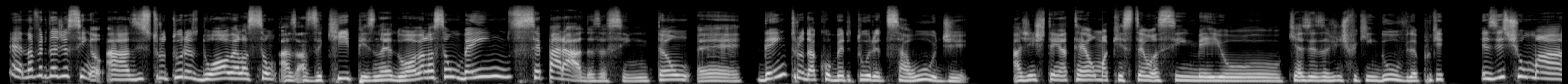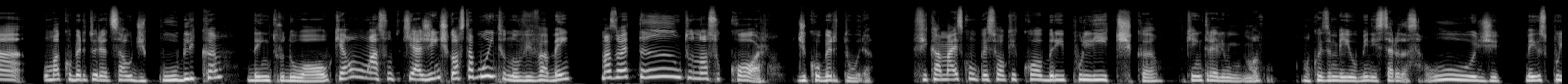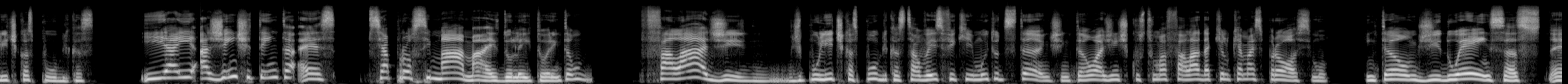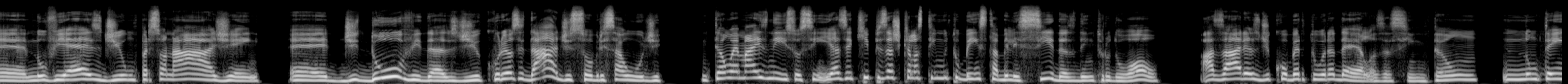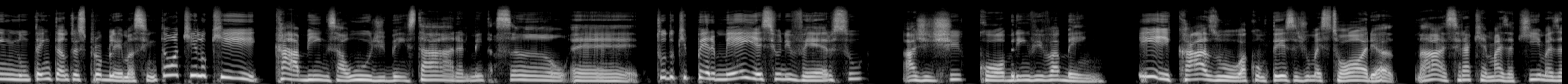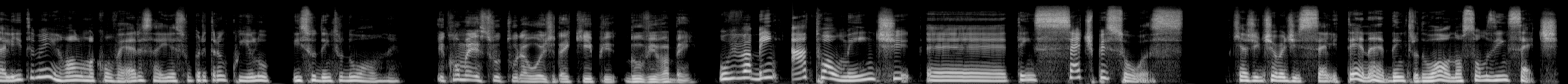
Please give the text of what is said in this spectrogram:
É, na verdade, assim, as estruturas do UOL, elas são. As, as equipes, né, do UOL, elas são bem separadas, assim. Então, é, dentro da cobertura de saúde, a gente tem até uma questão, assim, meio. que às vezes a gente fica em dúvida, porque existe uma, uma cobertura de saúde pública, dentro do UOL, que é um assunto que a gente gosta muito no Viva Bem, mas não é tanto o nosso core de cobertura. Fica mais com o pessoal que cobre política, que entra ali uma, uma coisa meio Ministério da Saúde, meio políticas públicas. E aí a gente tenta é, se aproximar mais do leitor. Então, falar de, de políticas públicas talvez fique muito distante. Então, a gente costuma falar daquilo que é mais próximo. Então, de doenças é, no viés de um personagem, é, de dúvidas, de curiosidades sobre saúde. Então é mais nisso, assim. E as equipes, acho que elas têm muito bem estabelecidas dentro do UOL as áreas de cobertura delas, assim. Então, não tem, não tem tanto esse problema, assim. Então, aquilo que cabe em saúde, bem-estar, alimentação, é, tudo que permeia esse universo, a gente cobre em Viva Bem. E caso aconteça de uma história, ah, será que é mais aqui, mais ali, também rola uma conversa e é super tranquilo isso dentro do UOL, né? E como é a estrutura hoje da equipe do Viva Bem? O Viva Bem atualmente é, tem sete pessoas, que a gente chama de CLT, né? Dentro do UOL, nós somos em sete.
